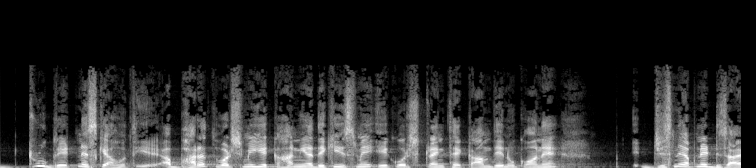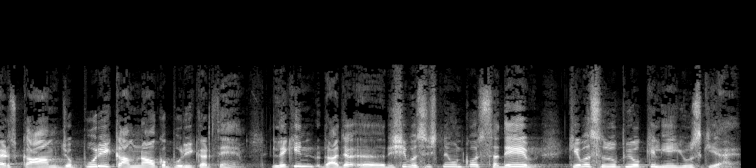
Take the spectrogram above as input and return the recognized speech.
ट्रू ग्रेटनेस क्या होती है। अब भारतवर्ष में ये कहानियाँ देखी इसमें एक और स्ट्रेंथ है, कामधेनु कौन है? जिसने अपने डिजायर्स काम, जो पूरी कामनाओं को पूरी करते हैं, लेकिन राजा ऋषि वशिष्ठ ने उनको सदैव केवल सदुपयोग के लिए यूज़ किया है।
